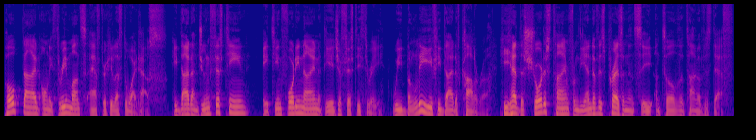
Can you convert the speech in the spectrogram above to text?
Polk died only three months after he left the White House. He died on June 15, 1849, at the age of 53. We believe he died of cholera. He had the shortest time from the end of his presidency until the time of his death.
